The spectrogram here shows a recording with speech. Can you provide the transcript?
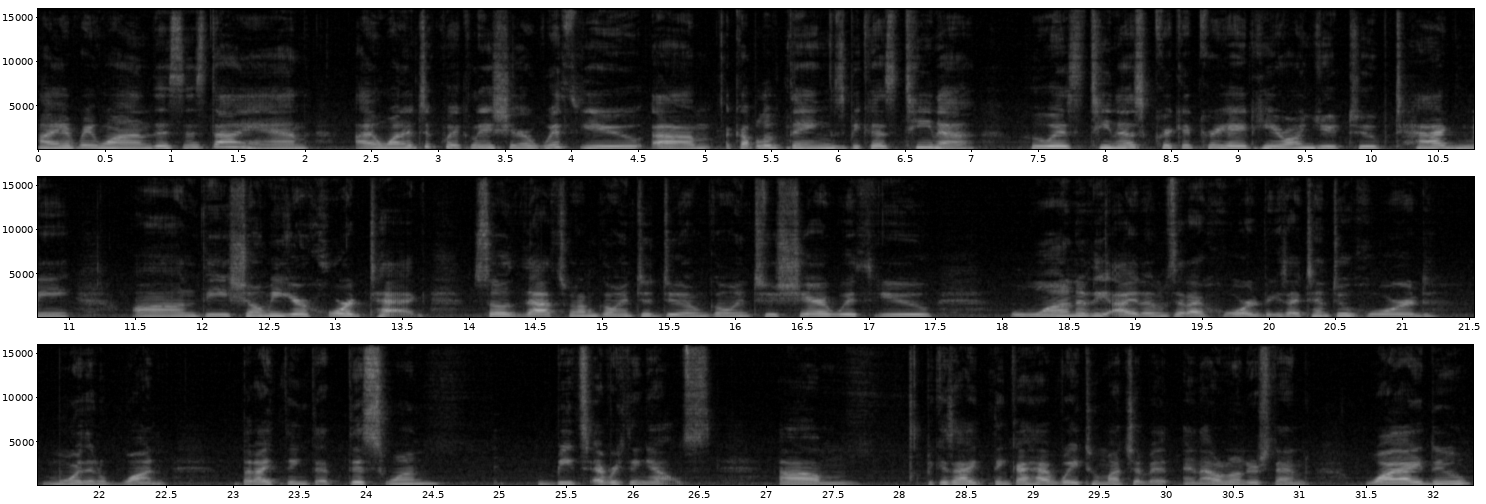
Hi everyone, this is Diane. I wanted to quickly share with you um, a couple of things because Tina, who is Tina's Cricut Create here on YouTube, tagged me on the Show Me Your Hoard tag. So that's what I'm going to do. I'm going to share with you one of the items that I hoard because I tend to hoard more than one. But I think that this one beats everything else. Um, because I think I have way too much of it and I don't understand why I do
